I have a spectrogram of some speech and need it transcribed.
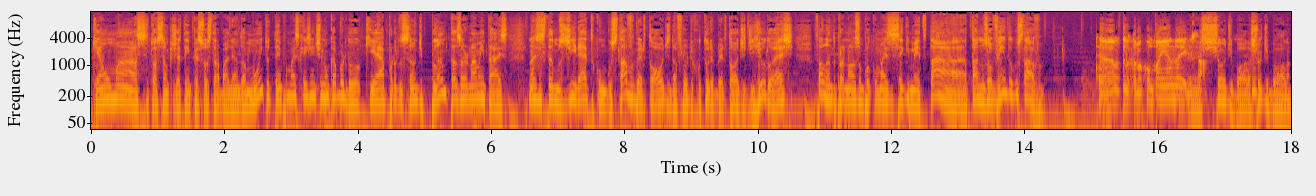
que é uma situação que já tem pessoas trabalhando há muito tempo, mas que a gente nunca abordou, que é a produção de plantas ornamentais. Nós estamos direto com Gustavo Bertoldi, da Floricultura Bertoldi de Rio do Oeste, falando para nós um pouco mais de segmento. Tá, tá nos ouvindo, Gustavo? Estamos acompanhando aí, Gustavo. Show de bola, show de bola.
